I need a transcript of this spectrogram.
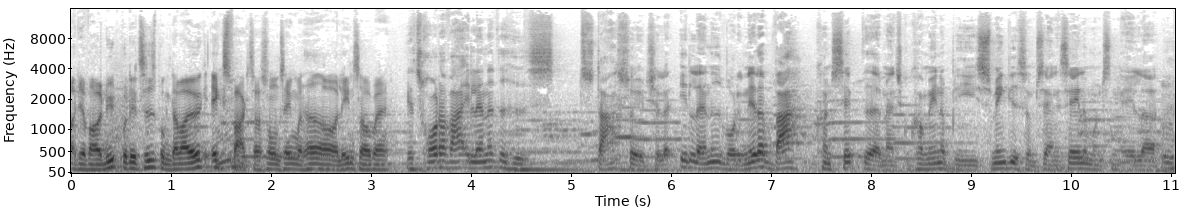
Og det var jo nyt på det tidspunkt. Der var jo ikke X-Factor og sådan nogle ting, man havde at læne sig op af. Jeg tror, der var et eller andet, der hed Star Search, eller et eller andet, hvor det netop var konceptet, at man skulle komme ind og blive sminket som Serne Salomonsen, eller mm.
